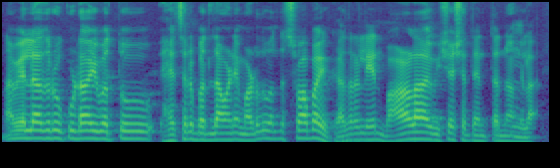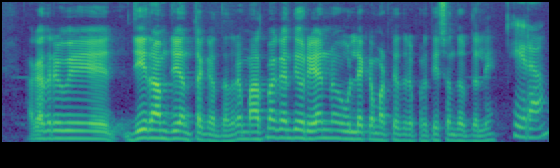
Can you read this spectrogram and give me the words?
ನಾವೆಲ್ಲಾದರೂ ಕೂಡ ಇವತ್ತು ಹೆಸರು ಬದಲಾವಣೆ ಮಾಡೋದು ಒಂದು ಸ್ವಾಭಾವಿಕ. ಅದರಲ್ಲಿ ಏನು ಭಾಳ ವಿಶೇಷತೆ ಅಂತ ಅನ್ನೋಂಗಿಲ್ಲ ಹಾಗಾದರೆ ವಿ ಜಿ ರಾಮ್ಜಿ ಅಂತಕ್ಕಂತಂದರೆ ಮಹಾತ್ಮ ಗಾಂಧಿ ಅವ್ರು ಏನು ಉಲ್ಲೇಖ ಮಾಡ್ತಿದ್ರು ಪ್ರತಿ ಸಂದರ್ಭದಲ್ಲಿ? ಹೇ ರಾಮ್.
